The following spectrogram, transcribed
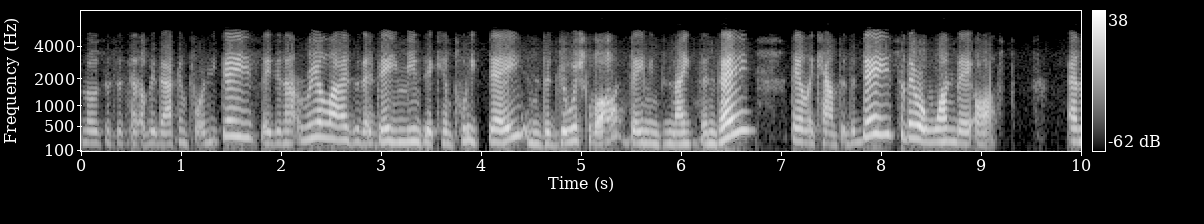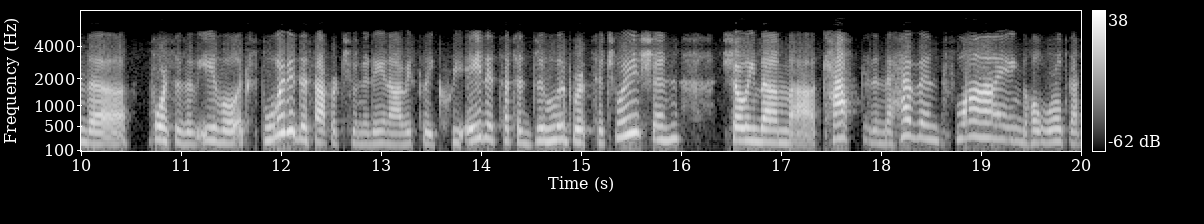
Moses has said, I'll be back in 40 days. They did not realize that a day means a complete day. In the Jewish law, day means ninth and day. They only counted the days, so they were one day off. And the forces of evil exploited this opportunity and obviously created such a deliberate situation, showing them a casket in the heavens flying. The whole world got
